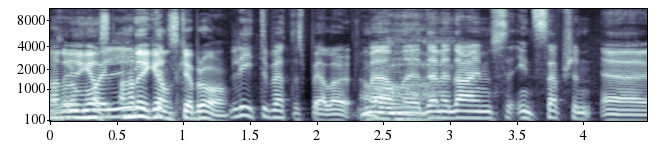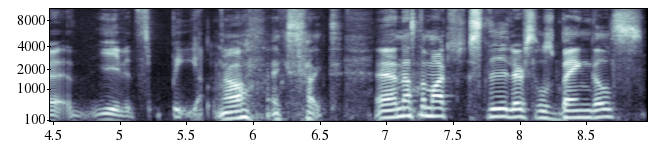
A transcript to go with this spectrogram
Han, Alltså, är ganska, han är ganska bra. Lite bättre spelare, men eh, Danny Dimes interception är givet spel. Ja, exakt. Eh, nästa match, Steelers hos Bengals.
